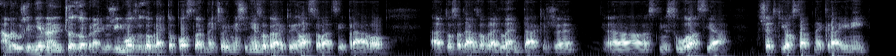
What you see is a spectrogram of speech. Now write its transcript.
ale už im nemajú čo zobrať, už im môžu zobrať to posledné, čo im ešte nezobrali, to je hlasovacie právo, ale to sa dá zobrať len tak, že s tým súhlasia všetky ostatné krajiny.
